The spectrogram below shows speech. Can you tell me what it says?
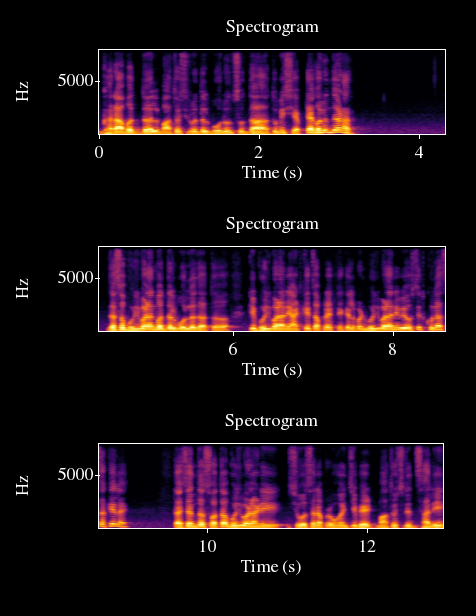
घराबद्दल मातोश्रीबद्दल बोलून सुद्धा तुम्ही शेपट्या घालून जाणार? जसं भुजबळांबद्दल बोललं जातं की भुजबळांनी अटकेचा प्रयत्न केला पण भुजबळांनी व्यवस्थित खुलासा केला आहे त्याच्यानंतर स्वतः भुजबळ आणि शिवसेना प्रमुखांची भेट मातोश्रीत झाली.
